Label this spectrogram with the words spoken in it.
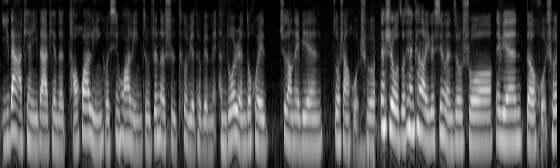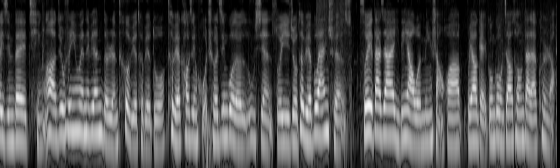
一大片一大片的桃花林和杏花林，就真的是特别特别美，很多人都会去到那边坐上火车。但是我昨天看到一个新闻，就说那边的火车已经被停了，就是因为那边的人特别特别多，特别靠近火车经过的路线，所以就特别不安全。所以大家一定要文明赏花，不要给公共交通带来困扰。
